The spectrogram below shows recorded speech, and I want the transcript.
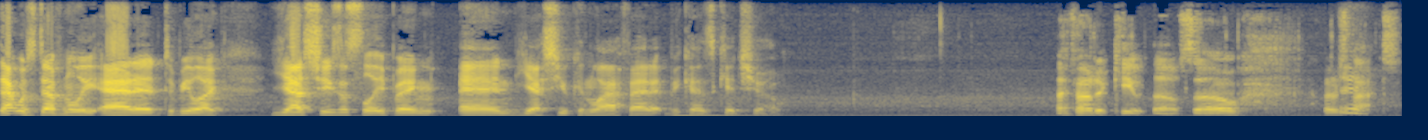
that was definitely added to be like, yes, she's a sleeping, and yes, you can laugh at it because kid show. I found it cute though, so there's Yeah. that.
